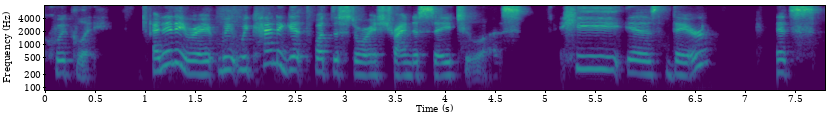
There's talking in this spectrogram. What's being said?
quickly at any rate we, we kind of get what the story is trying to say to us he is there it's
